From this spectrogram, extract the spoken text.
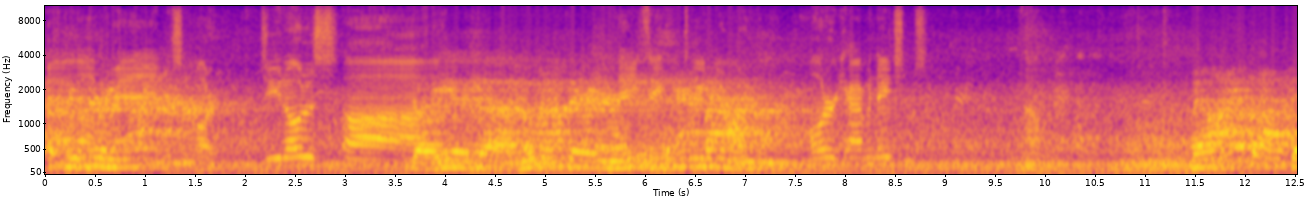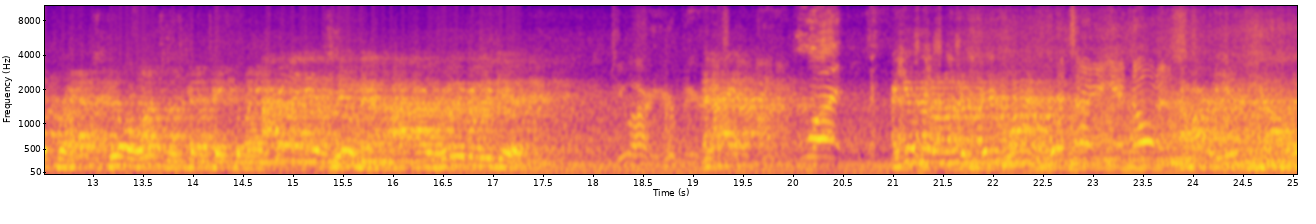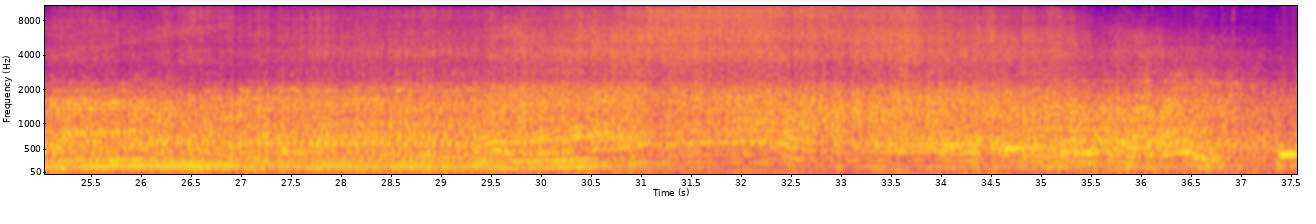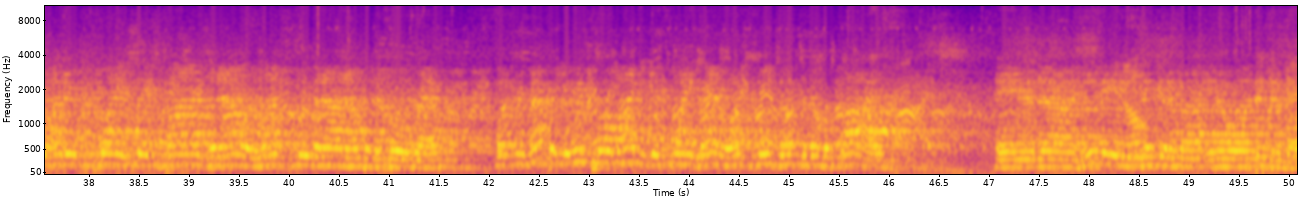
Anderson motor. Do you notice uh, So he is uh, moving up there in anything leads between and different motor combinations? No. Well, I thought that perhaps Bill Lutz was going to take the money. I really did too, man. I, I really, really did. You are. You're bigger. And than I- What? I guess I don't understand why. That's how you get noticed. 226 miles an hour. Let's move it on up in the program. But remember, you win pro line, you get 20 grand. Let's reach up to number five. And uh, he may be thinking about, you know, I'm thinking about.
